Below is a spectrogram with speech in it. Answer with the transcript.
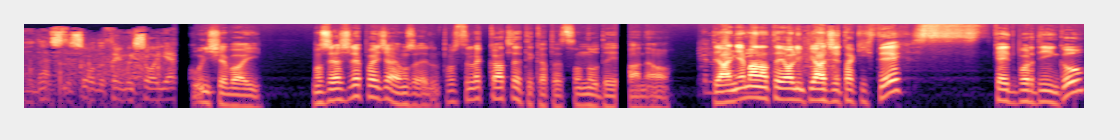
Well, that's the sort of thing we saw yesterday. Kuń się boi. Może ja źle powiedziałem, że po prostu lekko atletyka to są nudy jebane, o. Ty, a nie ma na tej olimpiadzie takich tych? Skateboardingu?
